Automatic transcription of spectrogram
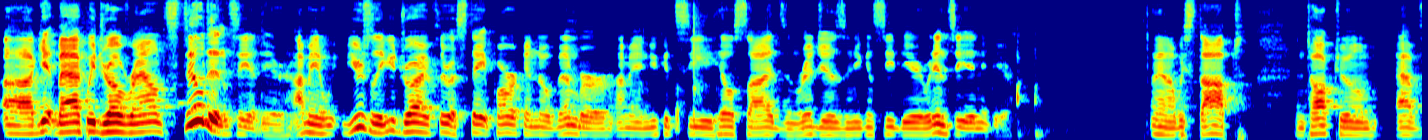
Uh, get back, we drove around, still didn't see a deer. I mean, usually you drive through a state park in November. I mean, you could see hillsides and ridges, and you can see deer. We didn't see any deer, and we stopped and talked to them. Have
